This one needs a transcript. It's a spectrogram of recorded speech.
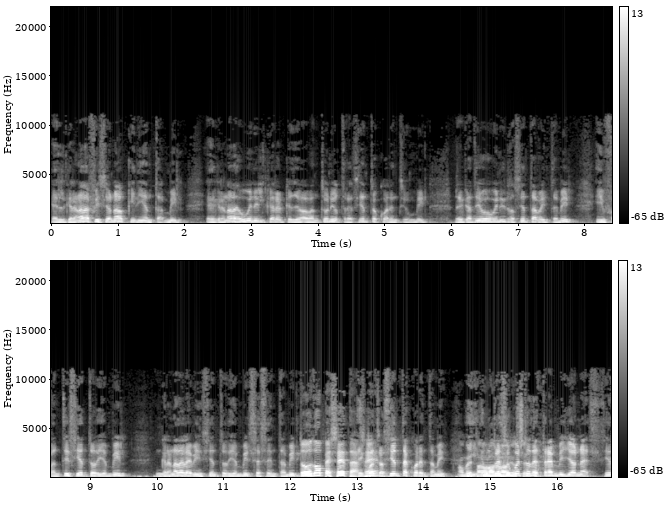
El Granada aficionado, 500.000. El Granada juvenil, que era el que llevaba Antonio, 341.000. Recreativo juvenil, 220.000. Infantil, 110.000. Granada Levin, 110.000, 60.000. Todo pesetas, Y ¿eh? 440.000. Hombre, y un presupuesto de 80. 3 millones 100,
